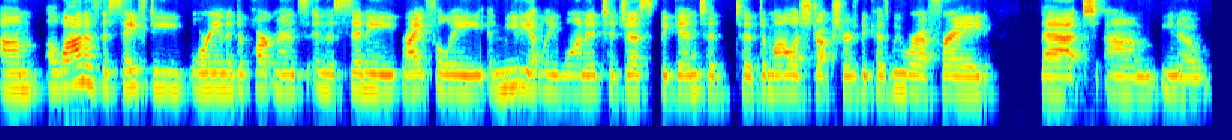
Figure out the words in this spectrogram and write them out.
um, a lot of the safety oriented departments in the city rightfully immediately wanted to just begin to, to demolish structures because we were afraid that, um, you know,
